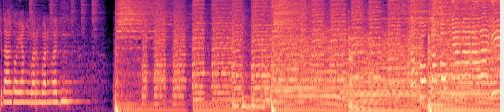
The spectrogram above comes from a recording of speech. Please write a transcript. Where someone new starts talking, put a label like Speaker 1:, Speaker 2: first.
Speaker 1: Kita goyang bareng-bareng lagi. Kapok-kapoknya mana lagi?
